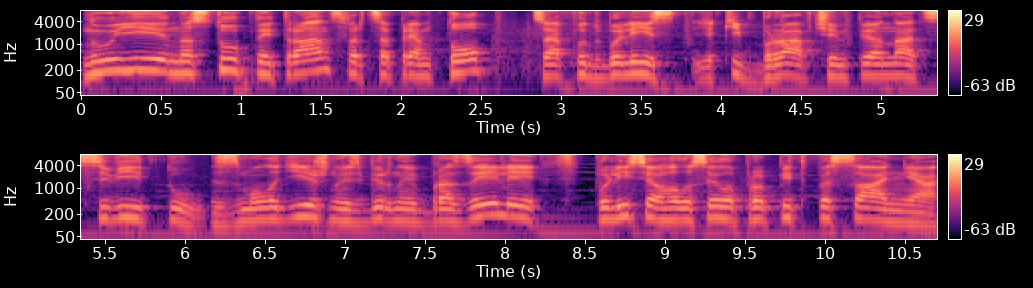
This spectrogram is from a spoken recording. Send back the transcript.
Ну і наступний трансфер це прям топ. Це футболіст, який брав чемпіонат світу з молодіжної збірної Бразилії. Полісія оголосила про підписання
